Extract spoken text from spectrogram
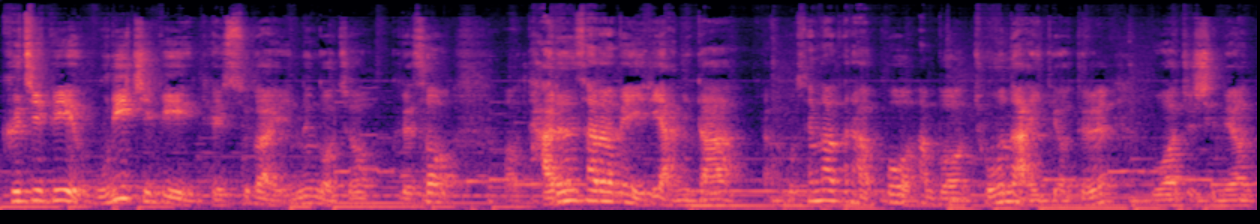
그 집이 우리 집이 될 수가 있는 거죠. 그래서 어, 다른 사람의 일이 아니다라고 생각을 하고 한번 좋은 아이디어들 모아주시면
